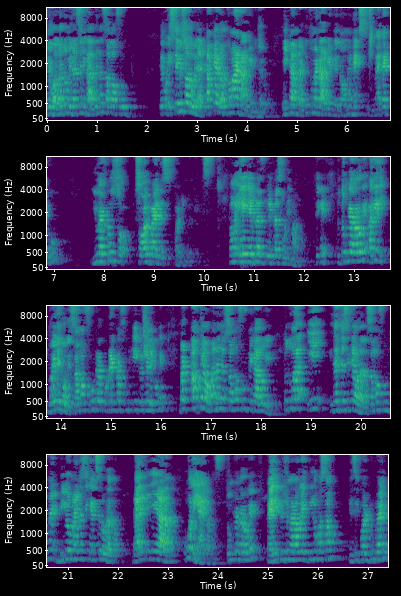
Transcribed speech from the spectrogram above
देखो, अगर तुम इधर से निकाल देना सम ऑफ़ रूट देखो, इससे भी सॉल्व हो जाएगा। अब क्या करो? तुम्हारा टारगेट है। चलो, एक काम करते तुम्हें टारगेट देता हूँ मैं। Next method 2 you have to solve by this particular case तुम a a plus a plus थोड़ी मानो। ठीक है? तो तुम क्या करोगे? अगेन, वही लिखोगे। सम ऑफ़ फ्रूट और प्रोडक्ट ऑफ़ फ्रूट की इक्वेशन लिखोगे। बट अब क्या होगा ना, जब सम ऑफ़ फ्रूट निकालोगे तो तुम्हारा a इधर जैसे क्या हो रहा था? सम ऑफ़ फ्रूट में d और माइनस से कैंसिल हो रहा था। डायरेक्टली a आ रहा था वो नहीं आएगा बस। तुम क्या करोगे? पहली इक्वेशन बनाओगे इन तीनों का सम इज़ इक्वल टू 12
